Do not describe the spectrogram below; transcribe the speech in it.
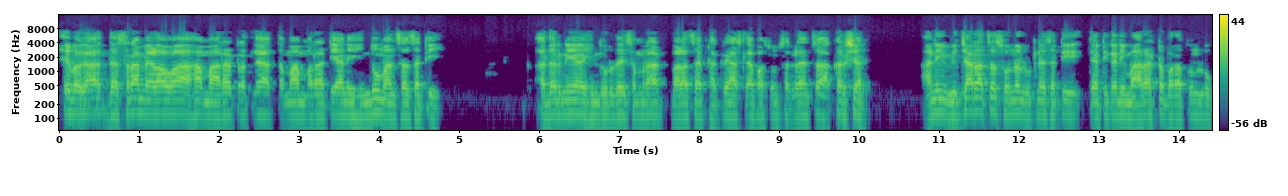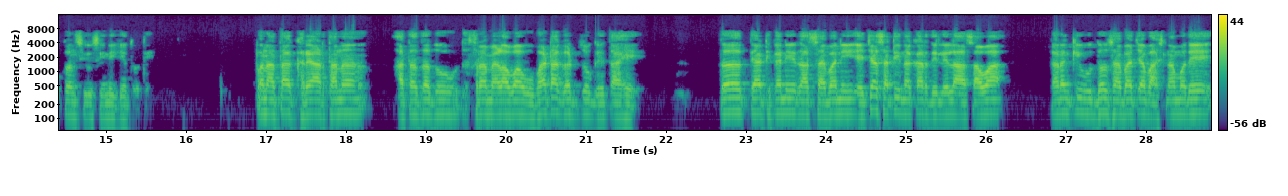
हे बघा दसरा मेळावा हा महाराष्ट्रातल्या तमाम मराठी आणि हिंदू माणसासाठी आदरणीय हिंदू हृदय सम्राट बाळासाहेब ठाकरे असल्यापासून सगळ्यांचं आकर्षण आणि विचाराचं सोनं लुटण्यासाठी त्या ठिकाणी महाराष्ट्रभरातून लोक शिवसैनिक येत होते. पण आता खऱ्या अर्थानं आताचा जो दसरा मेळावा उभाटा गट जो घेत आहे तर त्या ठिकाणी राजसाहेबांनी याच्यासाठी नकार दिलेला असावा. कारण की उद्धव साहेबाच्या भाषणामध्ये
